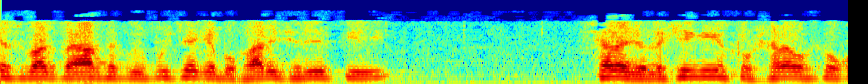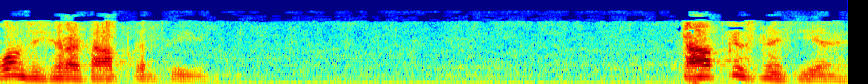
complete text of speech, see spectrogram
اس وقت آپ سے کوئی پوچھے کہ بخاری شریف کی شرح جو لکھی گئی اس کو شرح اس کو کون سی شرح ٹاپ کرتی ہے؟ ٹاپ کس نے کیا ہے؟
